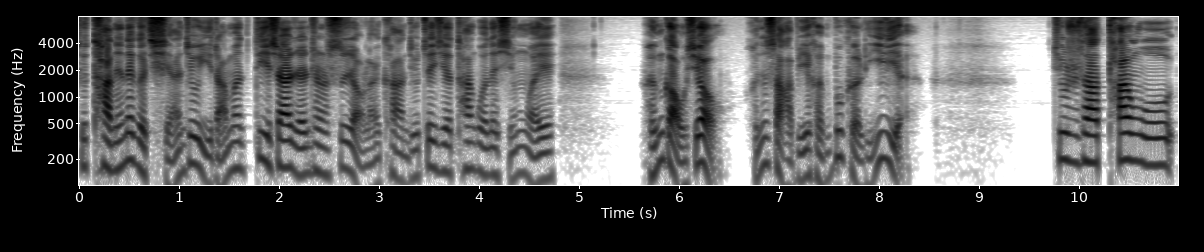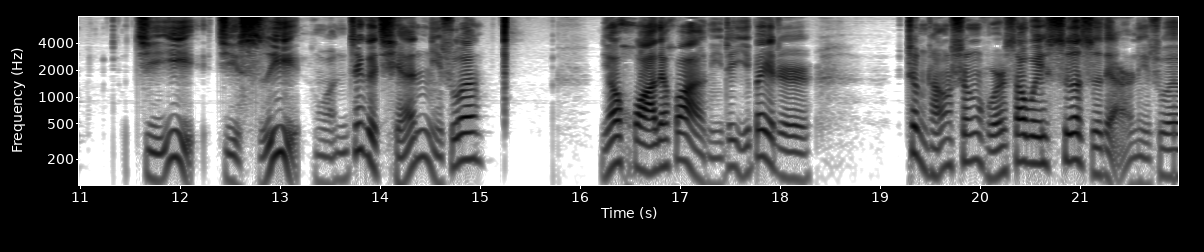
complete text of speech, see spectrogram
就贪的那个钱，就以咱们第三人称视角来看，就这些贪官的行为很搞笑、很傻逼、很不可理解。就是他贪污几亿、几十亿，哇！你这个钱，你说你要花的话，你这一辈子正常生活稍微奢侈点儿，你说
